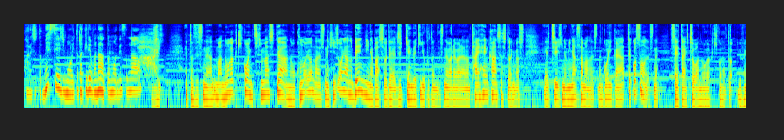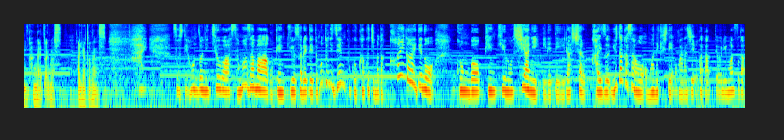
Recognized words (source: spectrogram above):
こからちょっとメッセージもいただければなと思うんですが。はい。えっとですねまあ、農学機構につきましてはあのこのようなですね非常にあの便利な場所で実験できることにですね我々あの大変感謝しております、えー、地域の皆様のですねご理解あってこそのですね生態調和農学機構だというふうに考えております。ありがとうございます。はいそして本当に今日は様々ご研究されていて本当に全国各地また海外での今後研究も視野に入れていらっしゃる海津豊さんをお招きしてお話伺っておりますが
